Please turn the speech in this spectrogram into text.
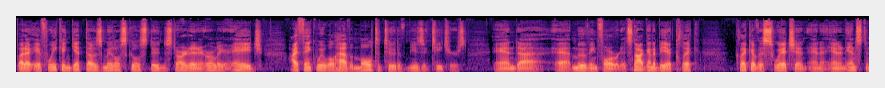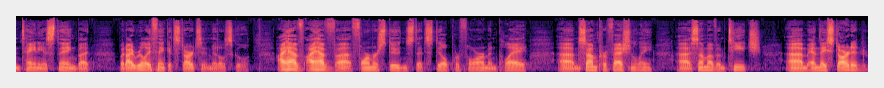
but uh, if we can get those middle school students started at an earlier age, I think we will have a multitude of music teachers and uh, uh moving forward. It's not going to be a click click of a switch and, and, and, an instantaneous thing, but but I really think it starts in middle school. I have I have uh, former students that still perform and play, um, some professionally, uh, some of them teach. Um, and they started,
